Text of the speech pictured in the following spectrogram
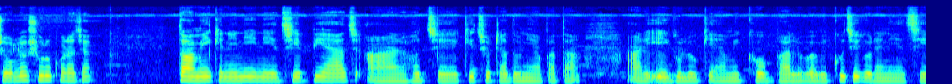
চলো শুরু করা যাক। তো আমি এখানে নিয়ে নিয়েছি পেঁয়াজ আর হচ্ছে কিছুটা ধনিয়া পাতা। আর এইগুলোকে আমি খুব ভালোভাবে কুচি করে নিয়েছি।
